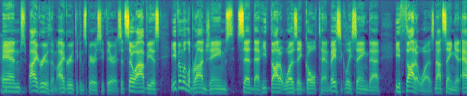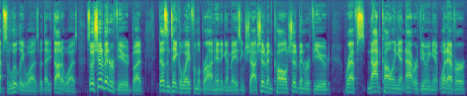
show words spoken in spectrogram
And I agree with him. I agree with the conspiracy theorists. It's so obvious. Even when LeBron James said that he thought it was a goaltend, basically saying that he thought it was, not saying it absolutely was, but that he thought it was. So it should have been reviewed, but doesn't take away from LeBron hitting an amazing shot. Should have been called, should have been reviewed. Refs not calling it, not reviewing it, whatever.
